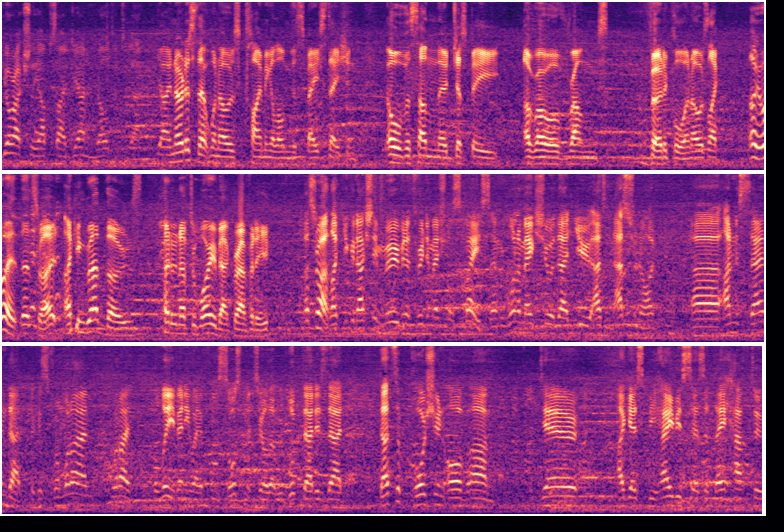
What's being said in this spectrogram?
you're actually upside down in relative to that. Yeah, I noticed that when I was climbing along the space station, all of a sudden there'd just be a row of rungs vertical, and I was like, oh wait, that's right, I can grab those. I don't have to worry about gravity. That's right. Like you can actually move in a three-dimensional space, and we want to make sure that you, as an astronaut, uh, understand that because from what I what I believe anyway from the source material that we've looked at is that that's a portion of um, their I guess behavior says that they have to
